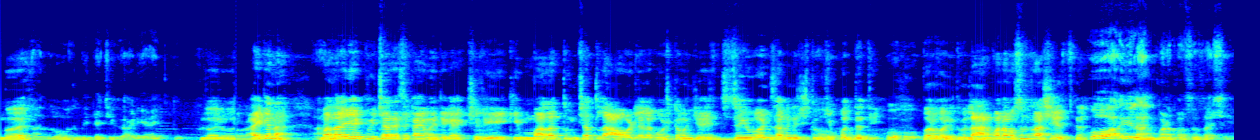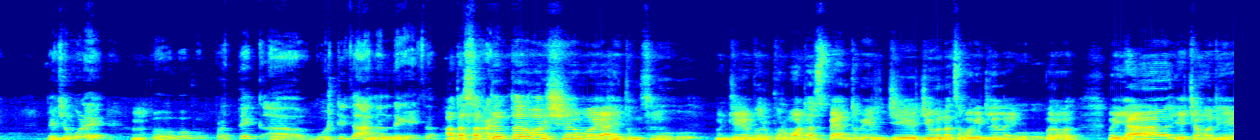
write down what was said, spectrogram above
बर. आणि रोज मी त्याची गाणी ऐकतो. बर बर. ऐका ना मला एक विचारायचं काय माहिती का ऍक्च्युली की मला तुमच्यातला आवडलेला गोष्ट म्हणजे जीवन जगण्याची तुमची हो. पद्धती. हो हो. बरोबर आहे. तुम्ही लहानपणापासूनच असे आहेत का? हो अगदी लहानपणापासूनच असे त्याच्यामुळे. प- प- प- प्रत्येक अं, गोष्टीचा आनंद घ्यायचा. आता सत्याहत्तर वर्ष वय आहे तुमचं. हो म्हणजे भरपूर मोठा स्पॅन तुम्ही जी जीवनाचं बघितलेलं हो, आहे. हो. बरोबर? मग ह्या याच्यामध्ये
